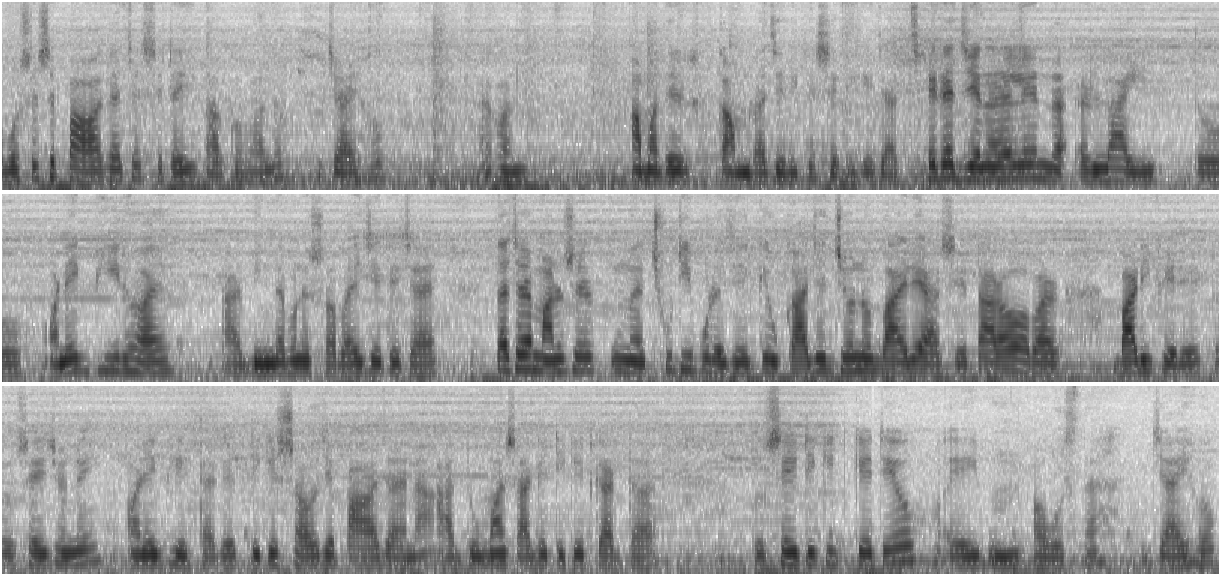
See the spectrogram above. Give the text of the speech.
অবশেষে পাওয়া গেছে, সেটাই ভাগ্য ভালো। যাই হোক, এখন আমাদের কামরা যেদিকে সেদিকে যাচ্ছে। এটা জেনারেলের লাইন তো অনেক ভিড় হয়, আর বৃন্দাবনে সবাই যেতে চায়। তাছাড়া মানুষের ছুটি পড়েছে কেউ কাজের জন্য বাইরে আসে, তারাও আবার বাড়ি ফেরে, তো সেই জন্যই অনেক ভিড় থাকে। টিকিট সহজে পাওয়া যায় না, আর দু মাস আগে টিকিট কাটতে হয়, তো সেই টিকিট কেটেও এই অবস্থা। যাই হোক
